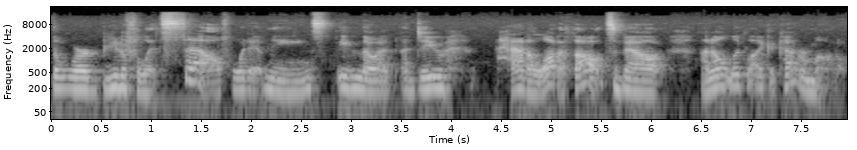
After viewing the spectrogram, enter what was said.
the word beautiful itself, what it means, even though I, I do had a lot of thoughts about I don't look like a cover model.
